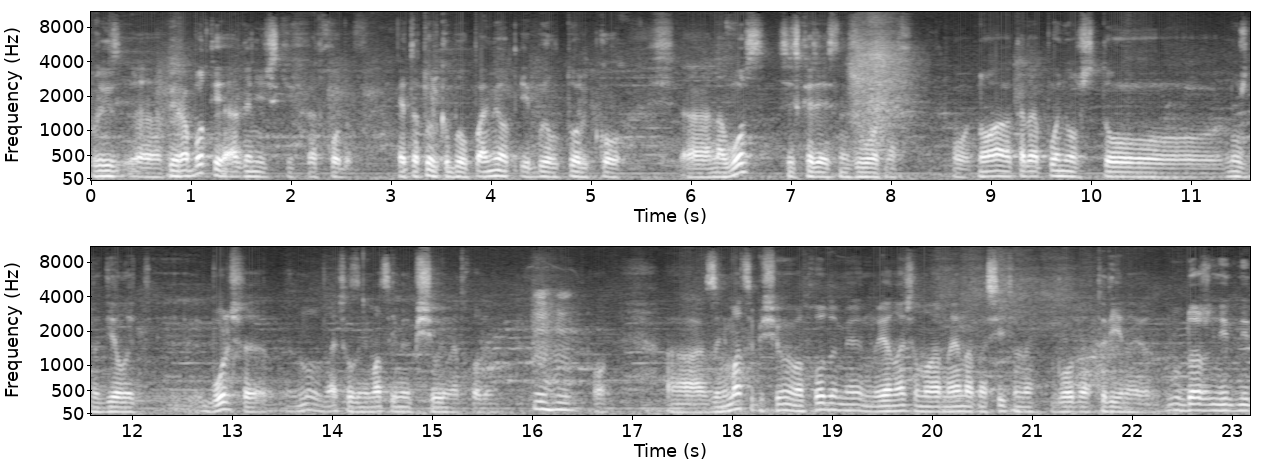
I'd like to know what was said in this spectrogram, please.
произ- э, переработкой органических отходов. Это только был помет и был только э, навоз сельскохозяйственных животных. Вот. Ну а когда понял, что нужно делать больше, ну, начал заниматься именно пищевыми отходами. Мгм. Вот. А заниматься пищевыми отходами, ну, я начал, наверное, относительно года три, наверное. Ну, даже не, не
